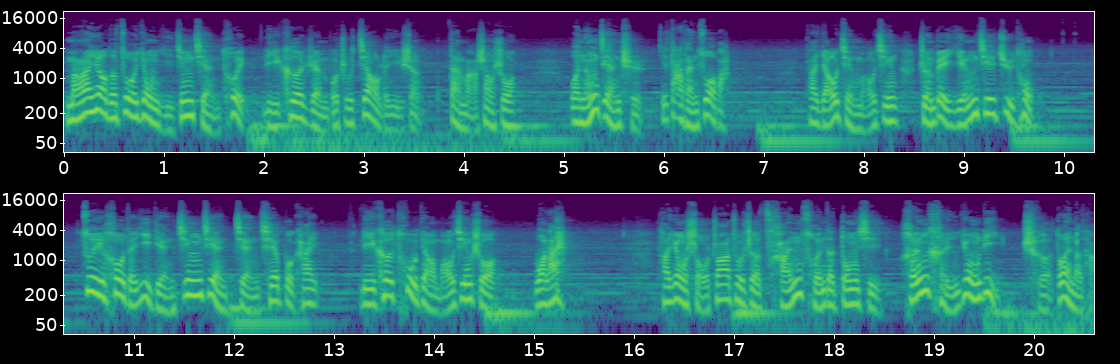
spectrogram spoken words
麻药的作用已经减退，李科忍不住叫了一声，但马上说：“我能坚持，你大胆做吧。”他咬紧毛巾，准备迎接剧痛。最后的一点经腱剪切不开，李科吐掉毛巾说：“我来。”他用手抓住这残存的东西，狠狠用力扯断了它，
